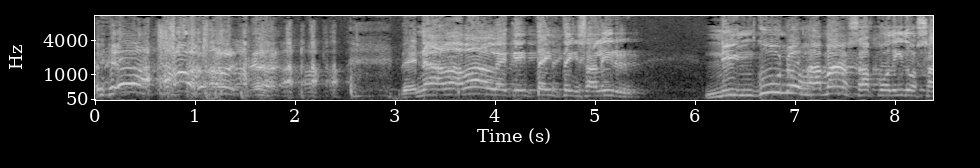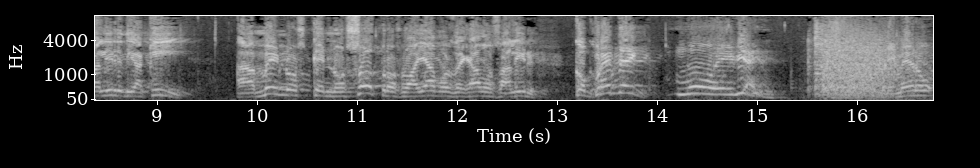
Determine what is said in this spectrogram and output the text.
De nada vale que intenten salir. Ninguno jamás ha podido salir de aquí a menos que nosotros lo hayamos dejado salir. ¿Comprenden? Muy bien. Primero,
